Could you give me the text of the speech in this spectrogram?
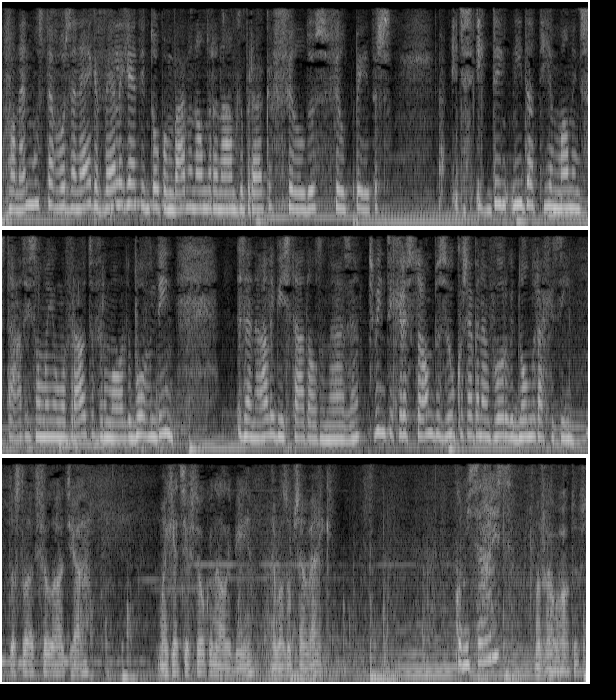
Van hen moest hij voor zijn eigen veiligheid in het openbaar een andere naam gebruiken. Phil dus, Phil Peters. Ja, dus ik denk niet dat die een man in staat is om een jonge vrouw te vermoorden. Bovendien, zijn alibi staat als een huis. Hè. Twintig restaurantbezoekers hebben hem vorige donderdag gezien. Dat sluit veel uit, ja. Maar Gets heeft ook een alibi, hè. Hij was op zijn werk. Commissaris, Mevrouw Wouters.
